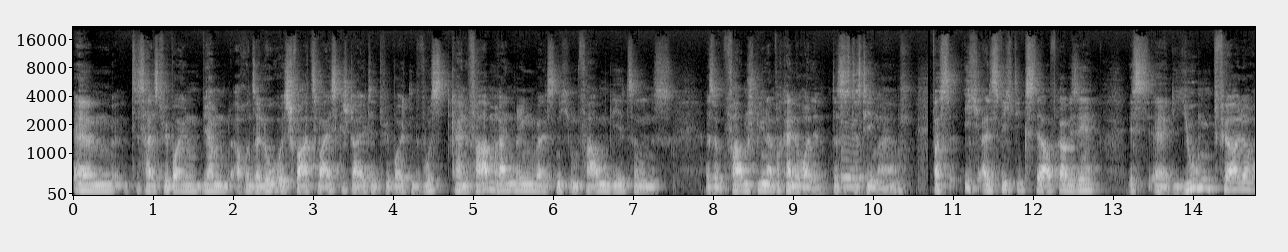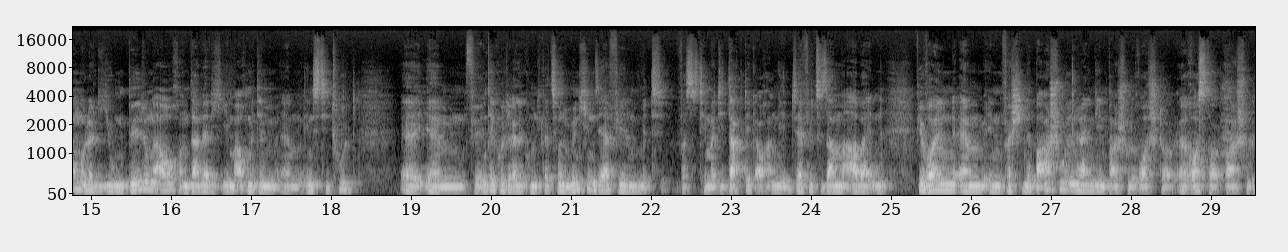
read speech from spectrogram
Ähm, das heißt, wir wollen, wir haben auch unser Logo ist schwarz-weiß gestaltet. Wir wollten bewusst keine Farben reinbringen, weil es nicht um Farben geht, sondern es also Farben spielen einfach keine Rolle. Das ist mhm. das Thema. Ja. Was ich als wichtigste Aufgabe sehe, ist äh, die Jugendförderung oder die Jugendbildung auch. Und da werde ich eben auch mit dem ähm, Institut äh, ähm, für interkulturelle Kommunikation in München sehr viel mit, was das Thema Didaktik auch angeht, sehr viel zusammenarbeiten. Wir wollen ähm, in verschiedene Barschulen reingehen, Barschule Rostock, äh, Rostock Barschule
